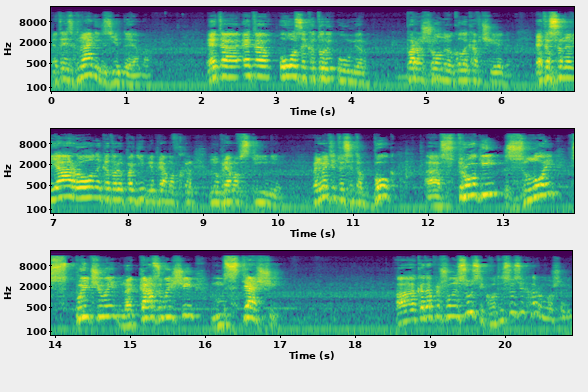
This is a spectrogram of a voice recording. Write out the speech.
Это изгнание из Едема. Это, это Оза, который умер, пораженный около ковчега. Это сыновья Аарона, которые погибли прямо в, ну, прямо в скине. Понимаете, то есть это Бог строгий, злой, вспыльчивый, наказывающий, мстящий. А когда пришел Иисусик, вот Иисусик хороший.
